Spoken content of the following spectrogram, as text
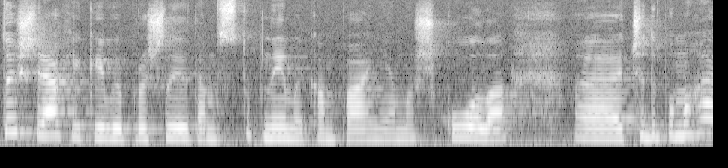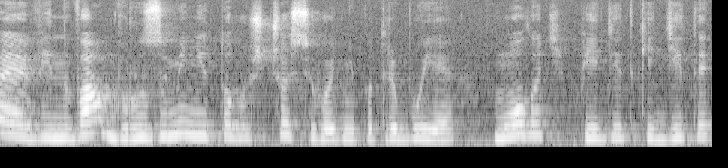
Той шлях, який ви пройшли там вступними кампаніями, школа, чи допомагає він вам в розумінні того, що сьогодні потребує молодь, підлітки, діти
